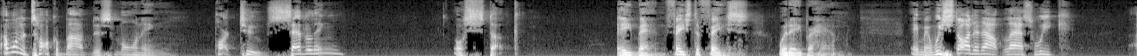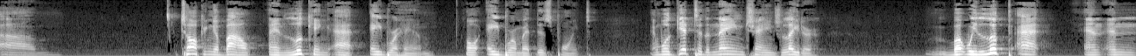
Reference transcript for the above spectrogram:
I want to talk about this morning, part two settling or stuck. Amen. Face to face with Abraham. Amen. We started out last week um, talking about and looking at Abraham or Abram at this point. And we'll get to the name change later. But we looked at and and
